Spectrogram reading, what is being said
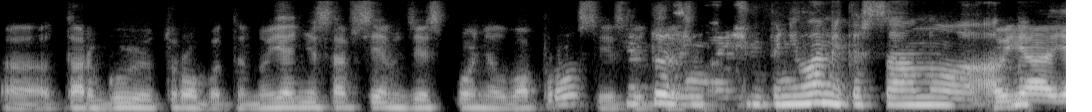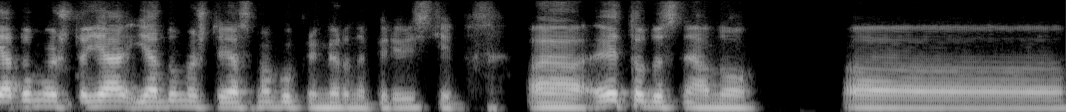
Э, торгуют роботы. Но я не совсем здесь понял вопрос, если Я тоже не очень поняла, мне кажется, оно... Но я, я, думаю, что я, я думаю, что я смогу примерно перевести. А, это, досне, оно... А,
